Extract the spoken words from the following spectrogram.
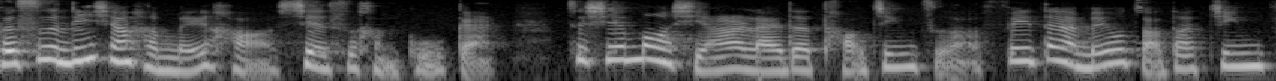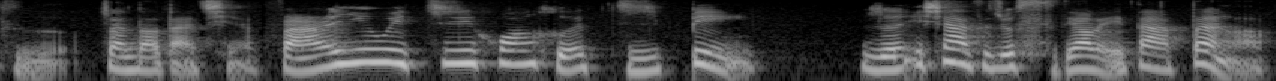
可是理想很美好，现实很骨感。这些冒险而来的淘金者，非但没有找到金子赚到大钱，反而因为饥荒和疾病，人一下子就死掉了一大半啊！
